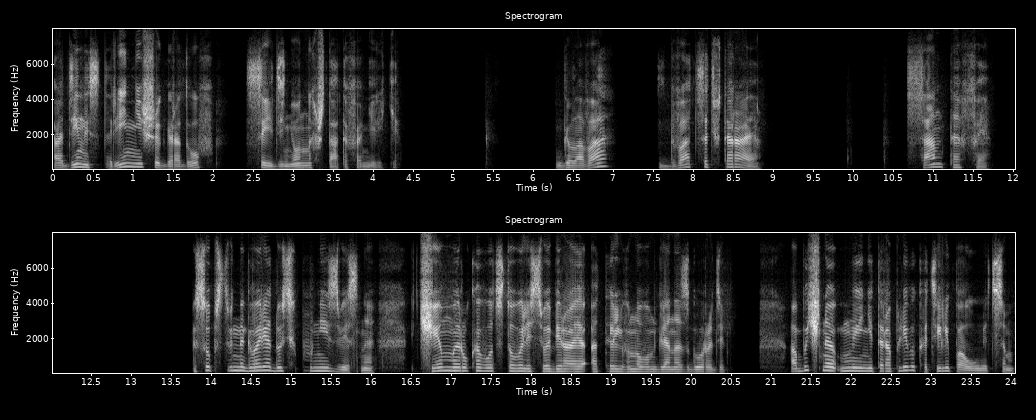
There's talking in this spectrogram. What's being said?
один из стариннейших городов Соединенных Штатов Америки. Глава 22. Санта-Фе. Собственно говоря, до сих пор неизвестно, чем мы руководствовались, выбирая отель в новом для нас городе. Обычно мы неторопливо катили по улицам,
